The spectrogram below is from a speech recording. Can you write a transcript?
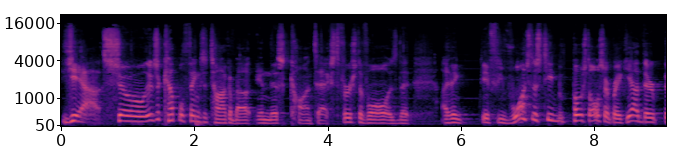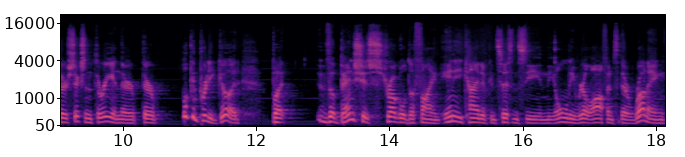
Yeah, so there's a couple things to talk about in this context. First of all, is that I think if you've watched this team post All Star break, yeah, they're they're six and three and they're they're looking pretty good, but the bench has struggled to find any kind of consistency, and the only real offense they're running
